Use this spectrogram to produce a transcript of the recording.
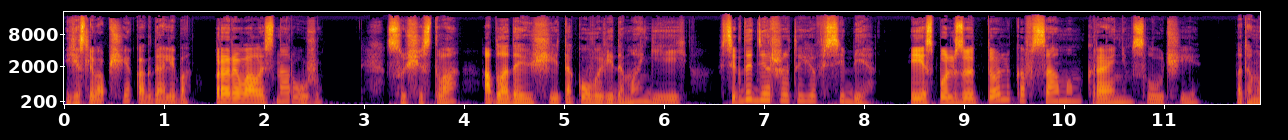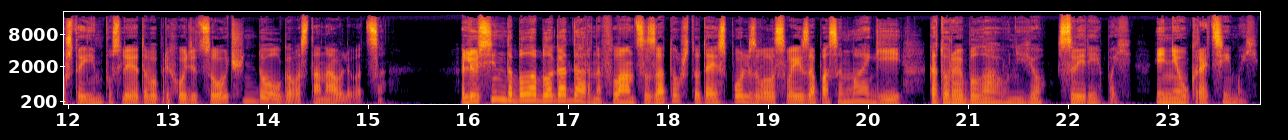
если вообще когда-либо, прорывалась наружу. Существа, обладающие такого вида магией, всегда держат ее в себе и используют только в самом крайнем случае, потому что им после этого приходится очень долго восстанавливаться. Люсинда была благодарна Фланце за то, что та использовала свои запасы магии, которая была у нее свирепой — и неукротимой.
